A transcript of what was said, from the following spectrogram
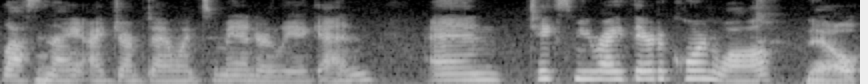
last Hmm. night I dreamt I went to Manderley again, and takes me right there to Cornwall. now,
